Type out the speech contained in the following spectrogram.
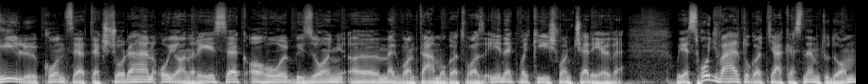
élő koncertek során olyan részek, ahol bizony ö, meg van támogatva az ének, vagy ki is van cserélve. Hogy ezt hogy váltogatják, ezt nem tudom.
